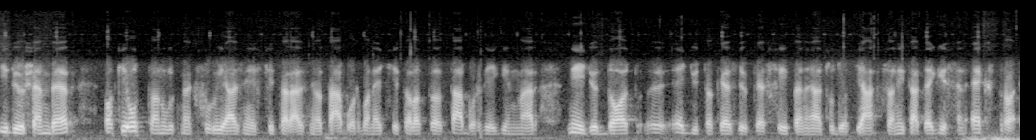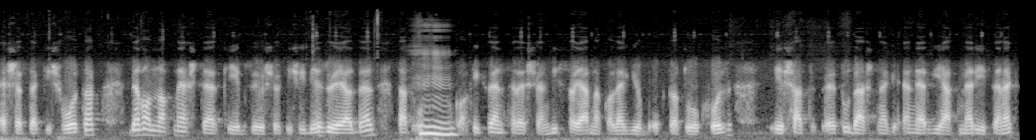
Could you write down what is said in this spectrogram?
idős ember, aki ott tanult meg furujázni és citarázni a táborban egy hét alatt, a tábor végén már négy-öt dalt együtt a kezdőkkel szépen el tudott játszani, tehát egészen extra esetek is voltak, de vannak mesterképzősök is idézőjelben, tehát hmm. ott, akik rendszeresen visszajárnak a legjobb oktatókhoz, és hát tudást meg energiát merítenek,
